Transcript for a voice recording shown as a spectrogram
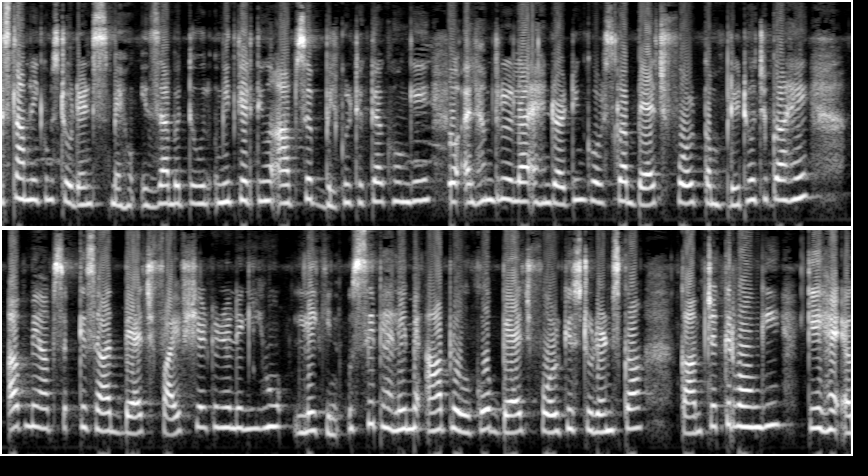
अस्सलाम वालेकुम स्टूडेंट्स, मैं हूँ इज़ा बतूल। उम्मीद करती हूँ आप सब बिल्कुल ठीक ठाक होंगे। तो अल्हम्दुलिल्लाह हैंड राइटिंग कोर्स का बैच फोर कंप्लीट हो चुका है। अब मैं आप सबके साथ बैच फाइव शेयर करने लगी हूँ, लेकिन उससे पहले मैं आप लोगों को बैच फोर के स्टूडेंट्स का काम चेक करवाऊँगी कि है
